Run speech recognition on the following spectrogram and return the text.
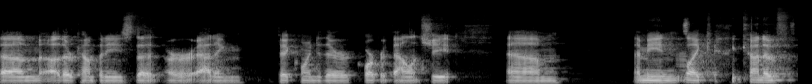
um, other companies that are adding Bitcoin to their corporate balance sheet. Um, I mean, like, kind of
